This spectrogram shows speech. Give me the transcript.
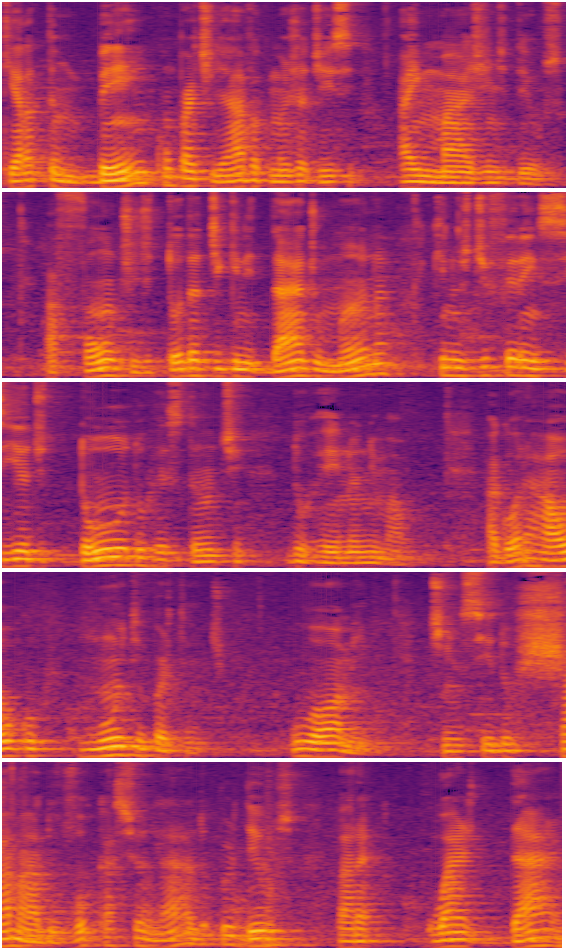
que ela também compartilhava, como eu já disse, a imagem de Deus, a fonte de toda a dignidade humana que nos diferencia de todo o restante do reino animal. Agora, algo muito importante: o homem tinha sido chamado, vocacionado por Deus para guardar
